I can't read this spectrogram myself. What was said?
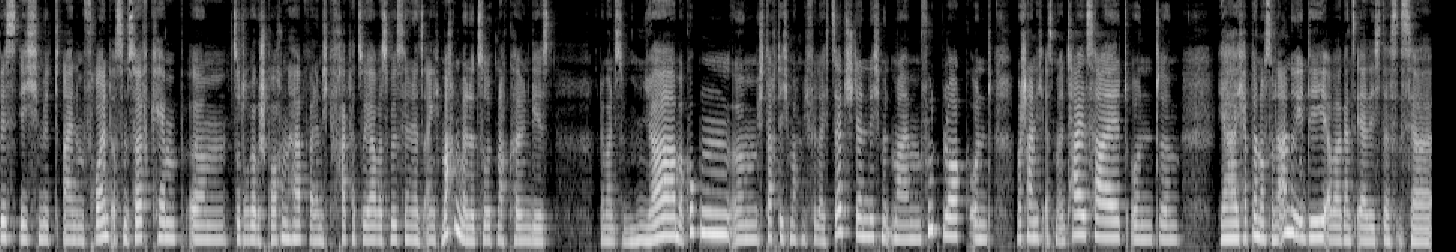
Bis ich mit einem Freund aus dem Surfcamp ähm, so drüber gesprochen habe, weil er mich gefragt hat, so ja, was willst du denn jetzt eigentlich machen, wenn du zurück nach Köln gehst? Da meinte ich so, ja, mal gucken. Ähm, ich dachte, ich mache mich vielleicht selbstständig mit meinem Foodblog und wahrscheinlich erstmal in Teilzeit. Und ähm, ja, ich habe da noch so eine andere Idee, aber ganz ehrlich, das ist ja,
